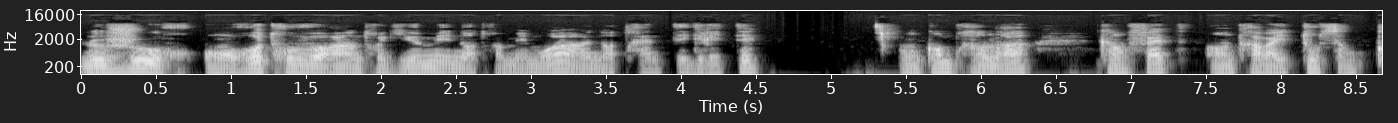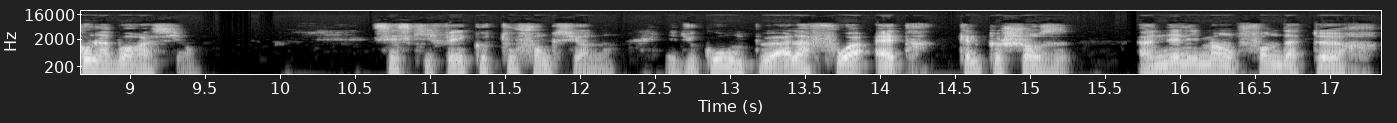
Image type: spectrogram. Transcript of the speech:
Le jour où on retrouvera, entre guillemets, notre mémoire, notre intégrité, on comprendra qu'en fait, on travaille tous en collaboration. C'est ce qui fait que tout fonctionne. Et du coup, on peut à la fois être quelque chose un élément fondateur,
